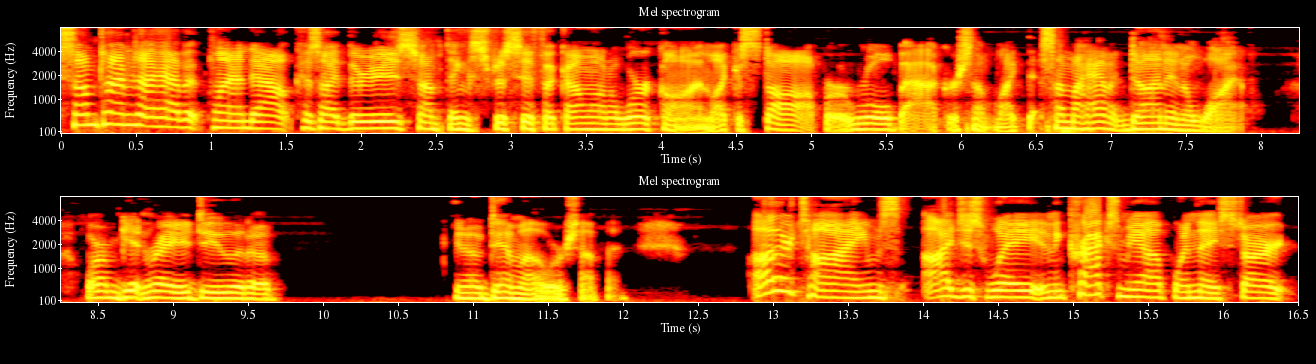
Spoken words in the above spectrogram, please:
sometimes I have it planned out because there is something specific I want to work on, like a stop or a rollback or something like that. Something I haven't done in a while, or I'm getting ready to do in a, you know, demo or something. Other times I just wait and it cracks me up when they start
